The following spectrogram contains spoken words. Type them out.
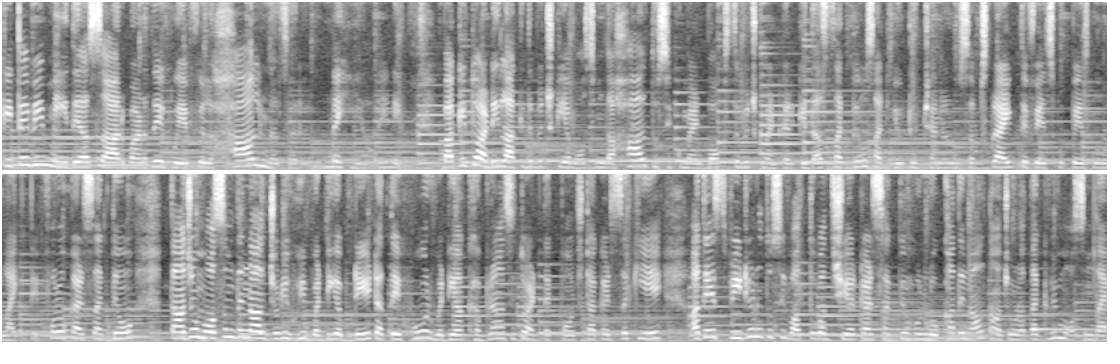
ਕਿਤੇ ਵੀ ਮੀਂਹ ਦੇ ਅਸਾਰ ਬਣਦੇ ਹੋਏ ਫਿਲਹਾਲ ਨਜ਼ਰ ਨਹੀਂ ਆ ਰਹੇ ਨੇ। ਬਾਕੀ ਤੁਹਾਡੇ ਇਲਾਕੇ ਦੇ ਵਿੱਚ ਕੀ ਹੈ ਮੌਸਮ ਦਾ ਹਾਲ, ਤੁਸੀਂ ਕਮੈਂਟ ਬਾਕਸ ਦੇ ਵਿੱਚ ਕਮੈਂਟ ਕਰਕੇ ਦੱਸ ਸਕਦੇ ਹੋ, ਸਾਡੇ YouTube ਚੈਨਲ ਨੂੰ ਸਬਸਕ੍ਰਾਈਬ ਤੇ Facebook ਪੇਜ ਨੂੰ ਲਾਈਕ ਤੇ ਫੋਲੋ ਕਰ ਸਕਦੇ ਹੋ, ਤਾਂ ਜੋ ਮੌਸਮ ਦੇ ਨਾਲ ਜੁੜੀ ਹੋਈ ਵੱਡੀ ਅਪਡੇਟ ਅਤੇ ਹੋਰ ਵੱਡੀਆਂ ਖਬਰਾਂ ਅਸੀਂ ਤੁਹਾਡੇ ਤੱਕ ਪਹੁੰਚਦਾ ਕਰ ਸਕੀਏ ਅਤੇ ਇਸ ਵੀਡੀਓ ਨੂੰ ਤੁਸੀਂ ਵੱਧ ਤੋਂ ਵੱਧ ਸ਼ੇਅਰ ਕਰ ਸਕਦੇ ਹੋ ਲੋਕਾਂ ਦੇ ਨਾਲ, ਤਾਂ ਜੋ ਉਹਨਾਂ ਤੱਕ ਵੀ ਮੌਸਮ ਦਾ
